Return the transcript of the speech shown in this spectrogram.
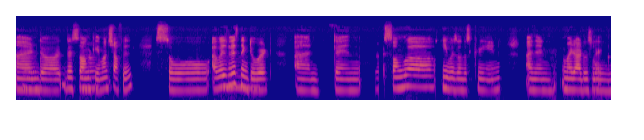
and uh, the song Uh-huh. came on shuffle so i was listening to Mm-hmm. it and then Seonghwa he was on the screen and then my dad was like Oh,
